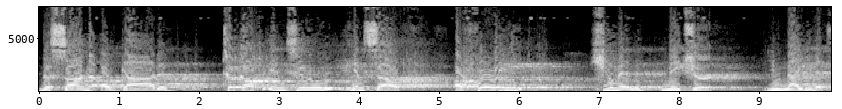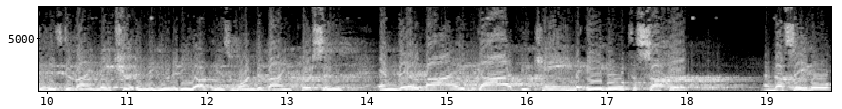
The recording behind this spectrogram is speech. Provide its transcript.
The Son of God took up into himself a fully human nature, uniting it to his divine nature in the unity of his one divine person, and thereby God became able to suffer, and thus able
